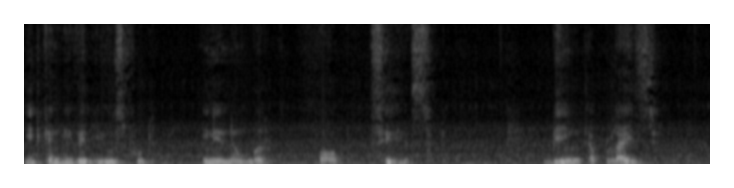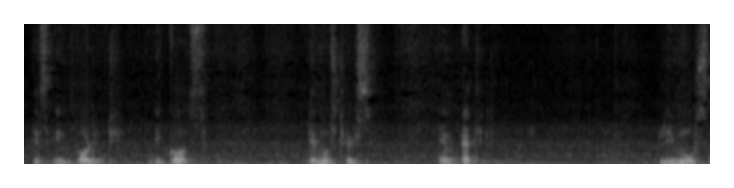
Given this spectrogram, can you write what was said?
It can be very useful in a number of serious. Being apologized is important because demonstrates empathy, remorse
